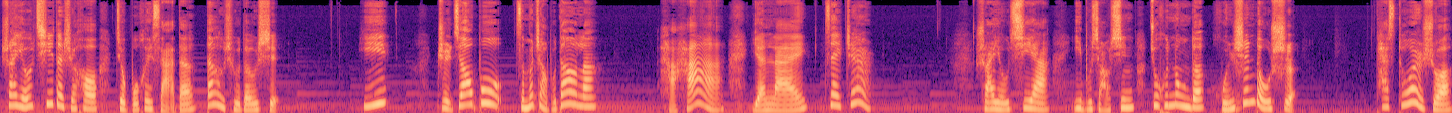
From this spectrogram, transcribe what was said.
刷油漆的时候就不会洒的到处都是。咦，纸胶布怎么找不到了？哈哈，原来在这儿。刷油漆啊，一不小心就会弄得浑身都是。卡斯托尔说：“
